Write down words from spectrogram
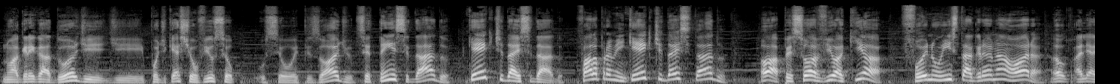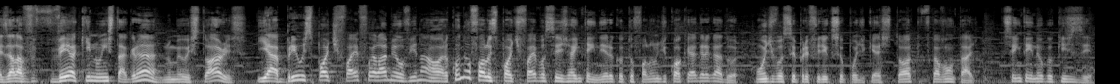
no agregador de, de podcast ouvir o seu, o seu episódio? Você tem esse dado? Quem é que te dá esse dado? Fala pra mim, quem é que te dá esse dado? Ó, a pessoa viu aqui, ó, foi no Instagram na hora. Aliás, ela veio aqui no Instagram, no meu Stories, e abriu o Spotify e foi lá me ouvir na hora. Quando eu falo Spotify, vocês já entenderam que eu tô falando de qualquer agregador. Onde você preferir que seu podcast toque, fica à vontade. Você entendeu o que eu quis dizer.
